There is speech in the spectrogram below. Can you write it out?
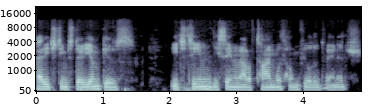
at each team stadium gives each team the same amount of time with home field advantage,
